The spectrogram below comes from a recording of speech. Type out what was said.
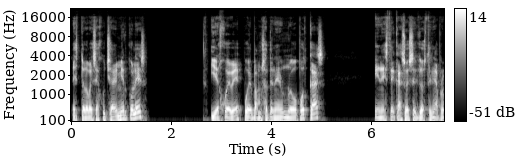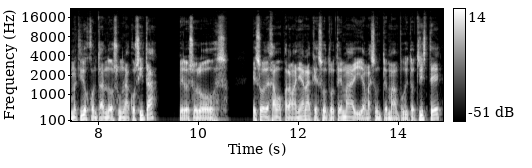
Esto lo vais a escuchar el miércoles. Y el jueves, pues vamos a tener un nuevo podcast. En este caso es el que os tenía prometido, contándoos una cosita. Pero eso lo, eso lo dejamos para mañana, que es otro tema y además es un tema un poquito triste.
